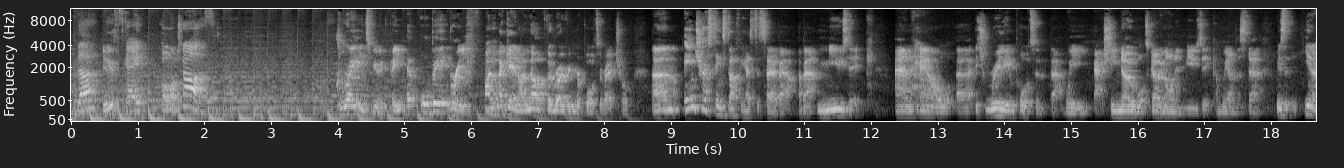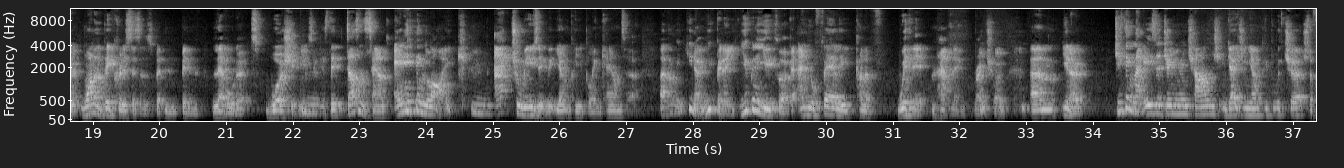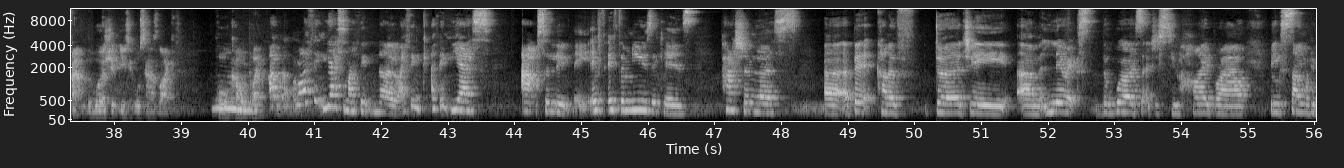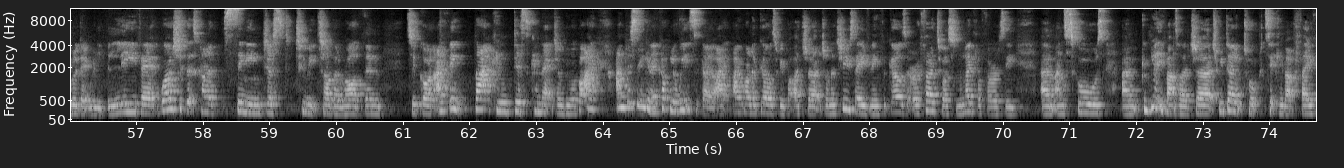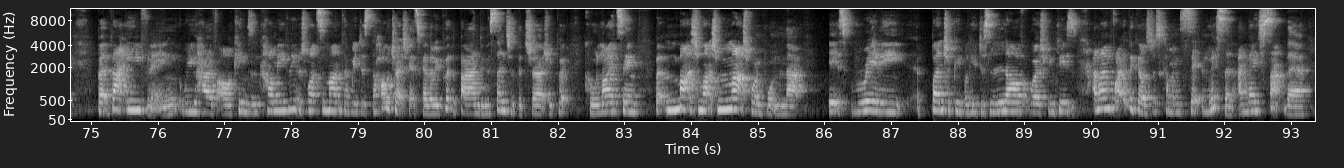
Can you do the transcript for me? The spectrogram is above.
The Youthscape Podcast great interview with Pete, albeit brief. I, again, I love the roving reporter Rachel. Um, interesting stuff he has to say about about music and how uh, it's really important that we actually know what's going on in music and we understand. Because you know, one of the big criticisms been been leveled at worship music mm. is that it doesn't sound anything like mm. actual music that young people encounter. Uh, I mean, you know, you've been a you've been a youth worker and you're fairly kind of with it and happening, Rachel. Um, you know, do you think that is a genuine challenge, engaging young people with church? The fact that the worship music all sounds like poor mm, Coldplay. I, well, I think yes, and I think no. I think I think yes, absolutely. If if the music is passionless, uh, a bit kind of dirgy, um, lyrics, the words that are just too highbrow, being sung by people who don't really believe it, worship that's kind of singing just to each other rather than to God. I think that can disconnect young people. But I, I'm just thinking a couple of weeks ago, I, I run a girls' group at our church on a Tuesday evening for girls that are referred to us from the local authority um, and schools, um, completely outside of church. We don't talk particularly about faith. But that evening, we have our Kingdom Come evening, which is once a month, and we just, the whole church gets together. We put the band in the centre of the church, we put cool lighting, but much, much, much more important than that, it's really a bunch of people who just love worshiping Jesus. And I invited the girls to just come and sit and listen, and they sat there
